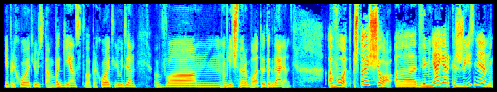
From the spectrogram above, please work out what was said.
и приходят люди там в агентство, приходят люди в, в личную работу и так далее. Вот, что еще? А, для меня яркость жизни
